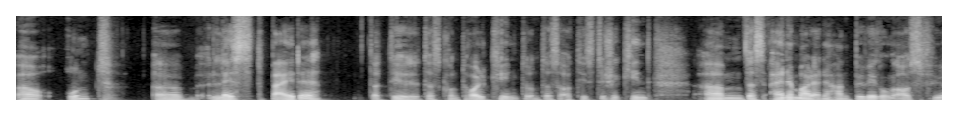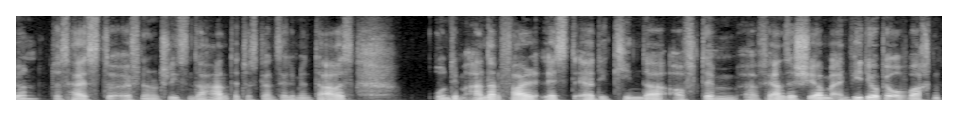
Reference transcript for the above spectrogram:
äh, und äh, lässt beide, das Kontrollkind und das autistische Kind, ähm, das eine Mal eine Handbewegung ausführen, das heißt Öffnen und Schließen der Hand, etwas ganz Elementares, und im anderen Fall lässt er die Kinder auf dem äh, Fernsehschirm ein Video beobachten,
